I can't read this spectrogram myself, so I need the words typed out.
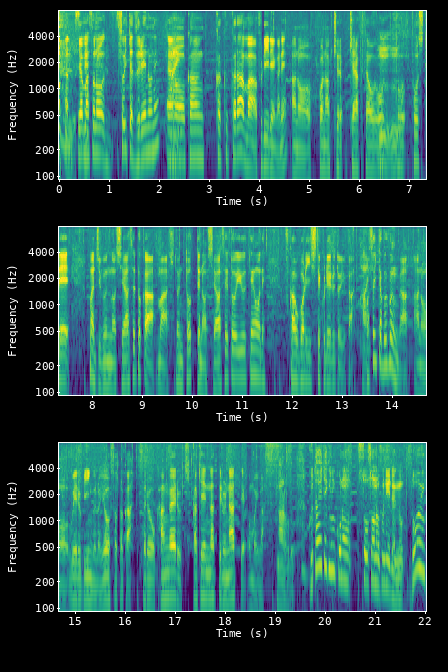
うなんですね。いやまあそのそういったズレのねあの、は感覚からまあフリーレンがねあの他のキャラキャラクターを、うんうん。と通してまあ自分の幸せとかまあ人にとっての幸せという点をね深掘りしてくれるというか、はい。まあそういった部分があのウェルビーイングの要素とかそれを考えるきっかけになってるなって思います。なるほど。具体的にこの早々のフリーレンのどういっ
